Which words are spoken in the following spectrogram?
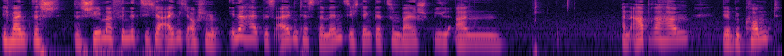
ich meine, das, das Schema findet sich ja eigentlich auch schon innerhalb des Alten Testaments. Ich denke da zum Beispiel an, an Abraham, der bekommt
